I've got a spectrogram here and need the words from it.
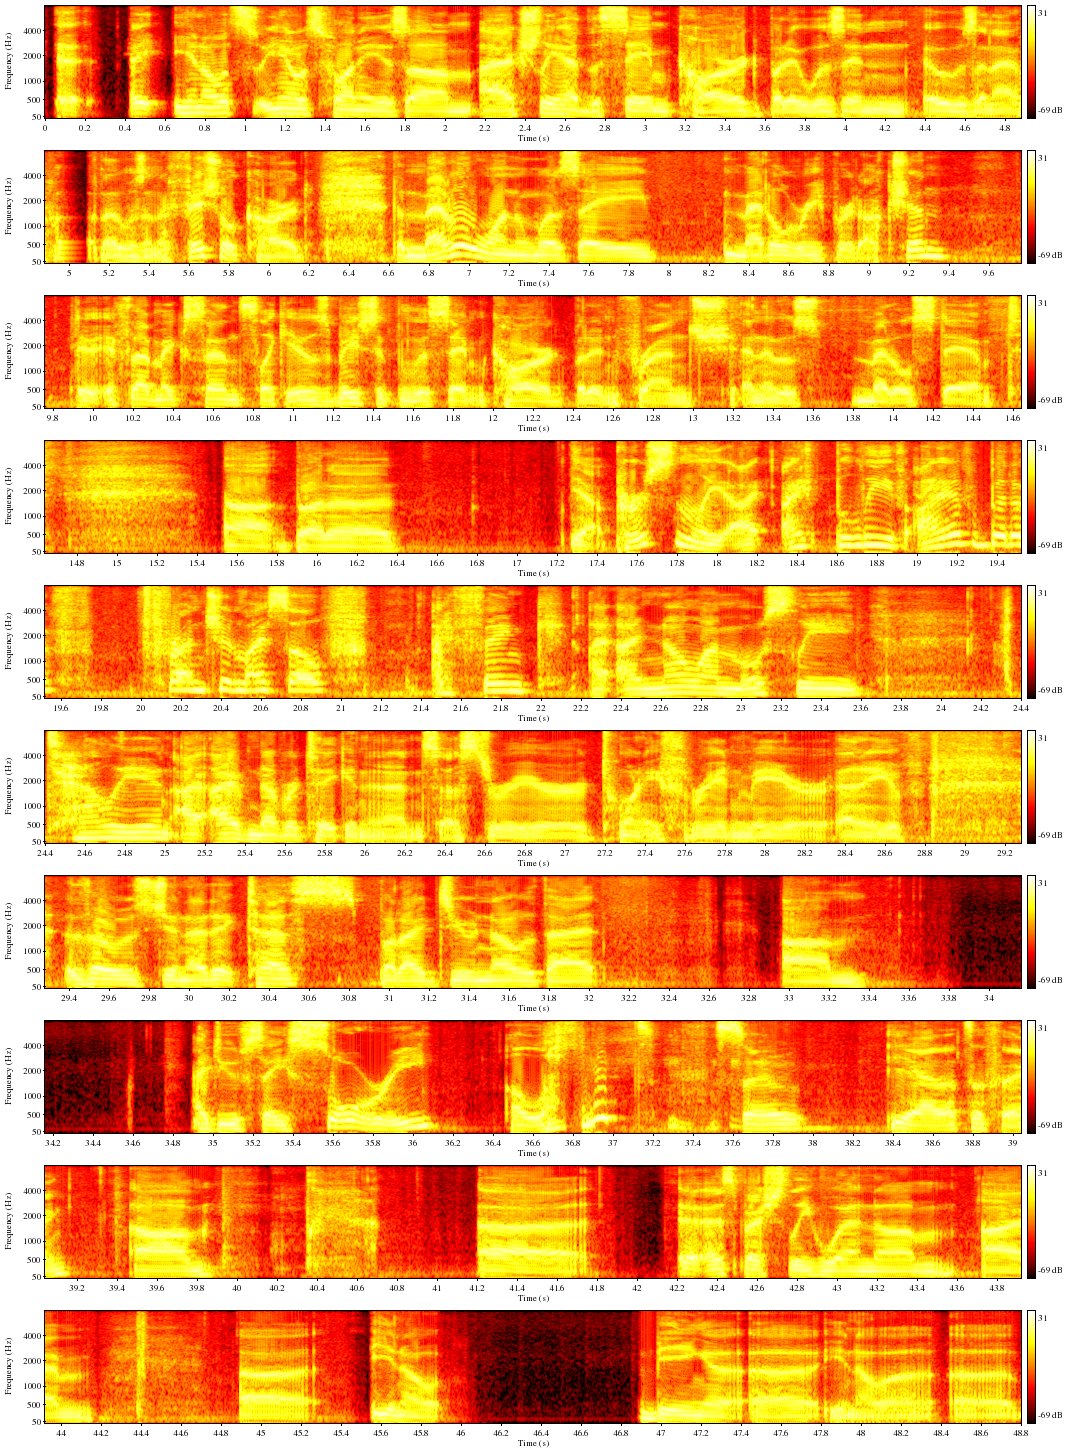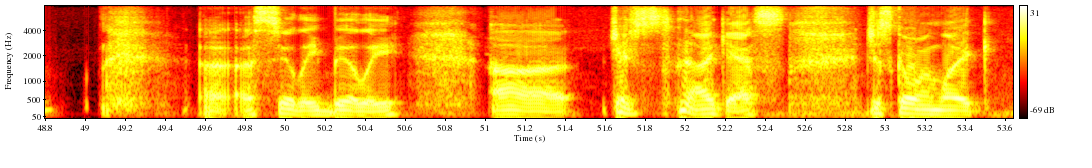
it, it- you know what's you know what's funny is um I actually had the same card but it was in it was an it was an official card. The metal one was a metal reproduction. If that makes sense, like it was basically the same card but in French and it was metal stamped. Uh, but uh, yeah, personally, I, I believe I have a bit of French in myself. I think I, I know I'm mostly Italian. I, I've never taken an ancestry or 23andMe or any of those genetic tests, but I do know that um, I do say sorry a lot. so yeah, that's a thing. Um, uh, especially when um, I'm uh, you know, being a, a you know a, a a silly Billy, uh, just I guess, just going like,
